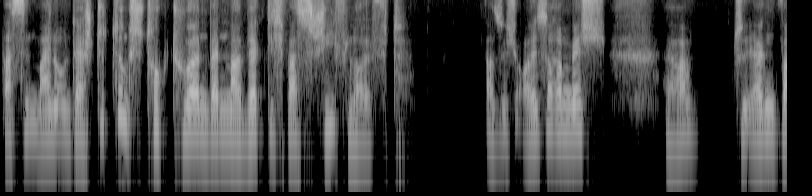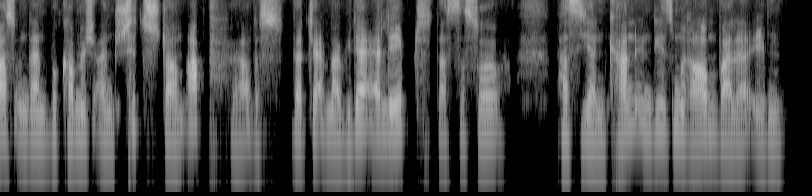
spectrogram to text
was sind meine Unterstützungsstrukturen, wenn mal wirklich was schief läuft. Also ich äußere mich ja, zu irgendwas und dann bekomme ich einen Shitstorm ab. Ja, das wird ja immer wieder erlebt, dass das so passieren kann in diesem Raum, weil er eben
